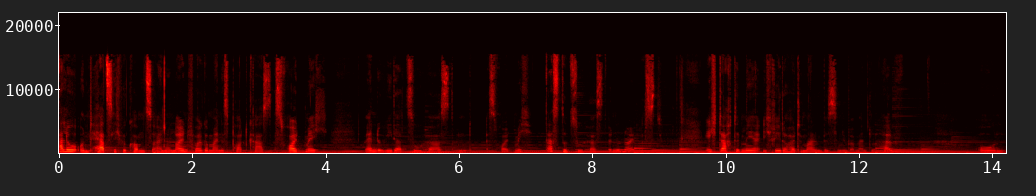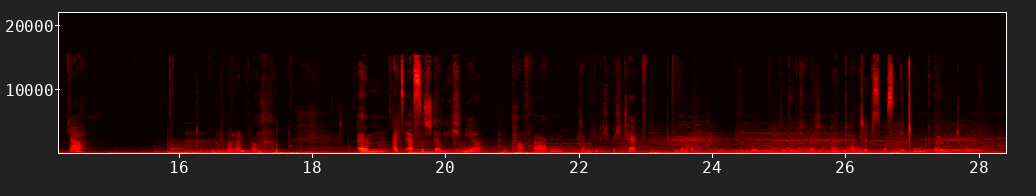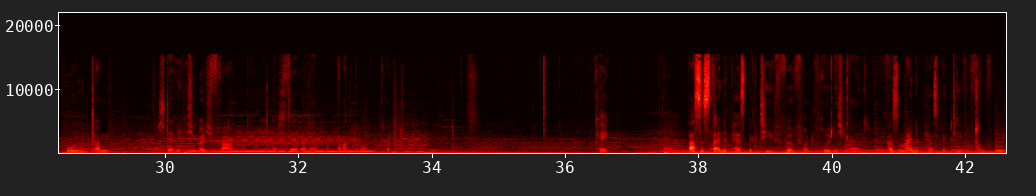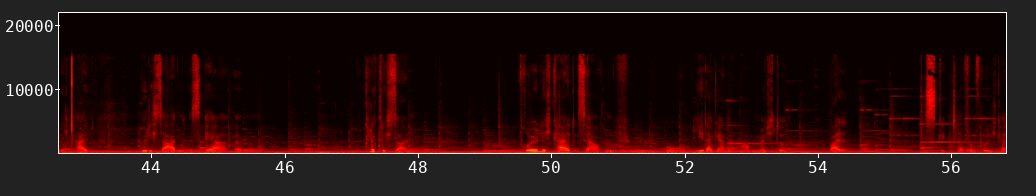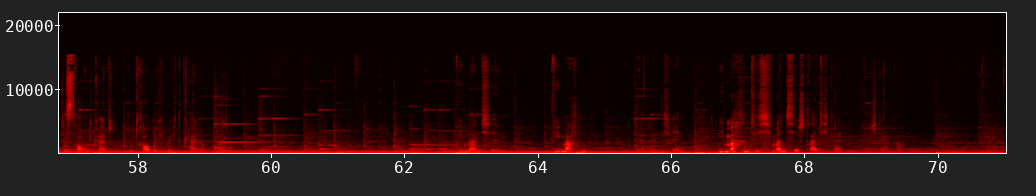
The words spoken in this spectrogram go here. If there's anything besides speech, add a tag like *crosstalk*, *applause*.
Hallo und herzlich willkommen zu einer neuen Folge meines Podcasts. Es freut mich, wenn du wieder zuhörst und es freut mich, dass du zuhörst, wenn du neu bist. Ich dachte mir, ich rede heute mal ein bisschen über Mental Health. Und ja, dann würde ich mal anfangen. *laughs* ähm, als erstes stelle ich mir ein paar Fragen, dann gebe ich euch Tipps. Dann gebe ich euch ein paar Tipps, was ihr tun könnt. Und dann stelle ich euch Fragen, die ihr euch selber dann beantworten könnt. Okay. Was ist deine Perspektive von Fröhlichkeit? Also meine Perspektive von Fröhlichkeit würde ich sagen, ist eher ähm, glücklich sein. Fröhlichkeit ist ja auch ein Gefühl, wo jeder gerne haben möchte, weil das Gegenteil von Fröhlichkeit ist Traurigkeit. Und traurig möchte keiner sein. Manche, wie machen, ich kann halt nicht reden, wie machen dich manche Streitigkeiten stärker?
